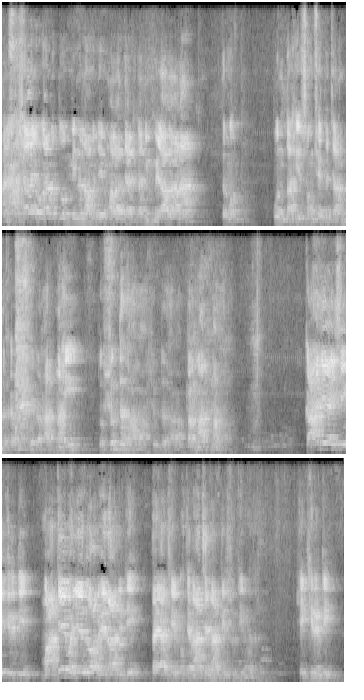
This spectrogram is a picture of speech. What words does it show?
आणि अशा योगानं तो मिनला म्हणजे मला त्या ठिकाणी मिळाला ना तर मग कोणताही संशय त्याच्या अंतकरणामध्ये राहत नाही. तो शुद्ध झाला शुद्ध झाला परमात्मा झाला. का जे ऐसे किरीटी माते भजे जो अभेदादिती तयाचे भजनाचे नाटी सुती हे किरीटी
